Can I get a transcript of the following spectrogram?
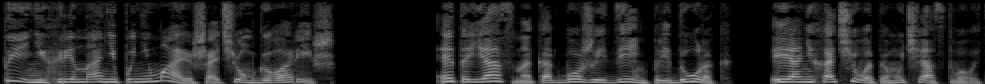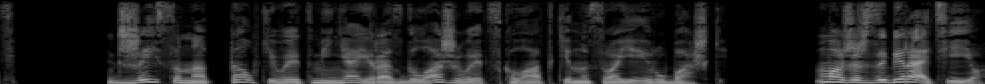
«Ты ни хрена не понимаешь, о чем говоришь. Это ясно, как божий день, придурок, и я не хочу в этом участвовать. Джейсон отталкивает меня и разглаживает складки на своей рубашке. «Можешь забирать ее».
